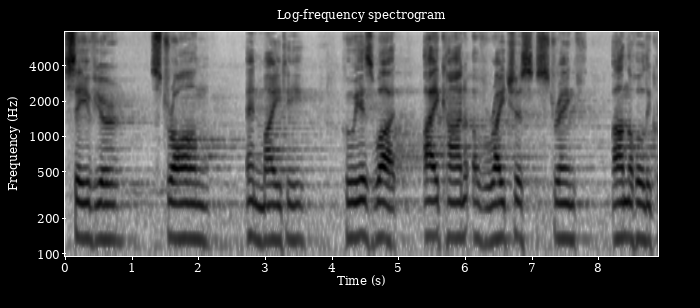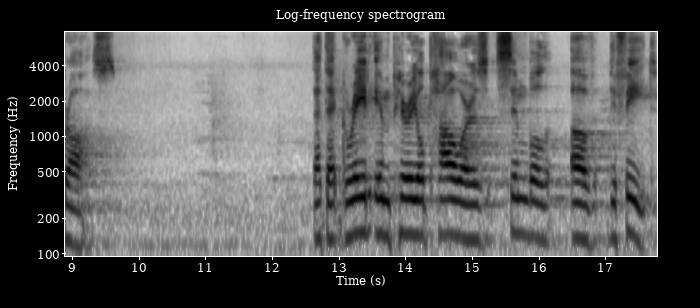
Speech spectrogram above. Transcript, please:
Savior, strong and mighty, who is what? Icon of righteous strength on the Holy Cross. That that great imperial power's symbol of defeat,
